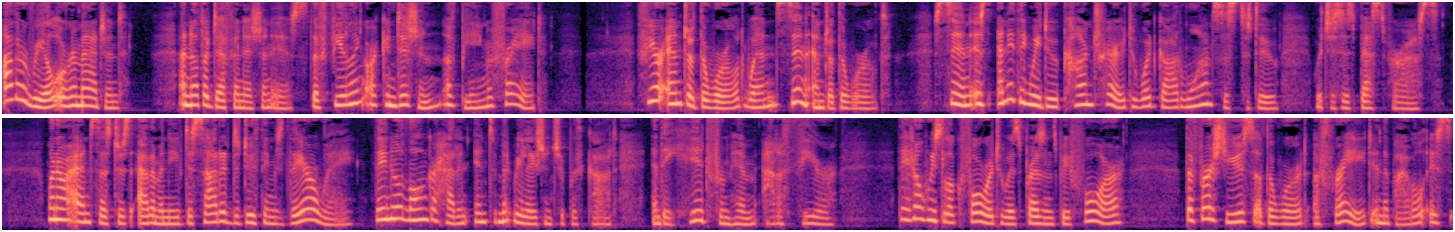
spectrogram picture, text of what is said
either real or imagined. Another definition is the feeling or condition of being afraid. Fear entered the world when sin entered the world. Sin is anything we do contrary to what God wants us to do, which is His best for us. When our ancestors Adam and Eve decided to do things their way, they no longer had an intimate relationship with God, and they hid from Him out of fear. They had always looked forward to His presence before. The first use of the word afraid in the Bible is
